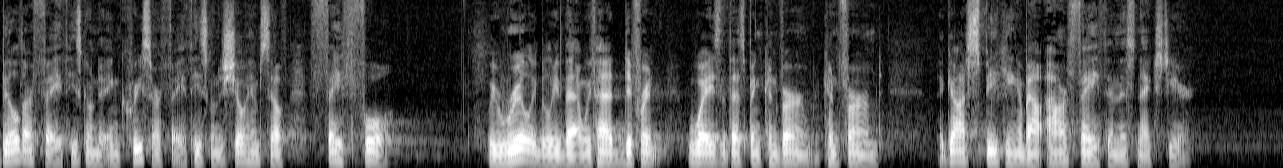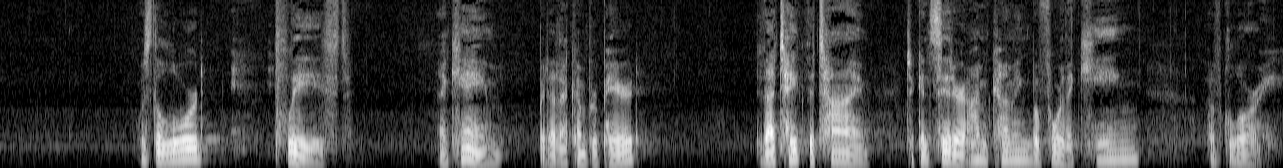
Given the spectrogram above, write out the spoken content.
build our faith, He's going to increase our faith, He's going to show Himself faithful. We really believe that, we've had different ways that that's been confirmed. confirmed that God's speaking about our faith in this next year. Was the Lord pleased? I came, but did I come prepared? Did I take the time to consider I'm coming before the King of glory?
